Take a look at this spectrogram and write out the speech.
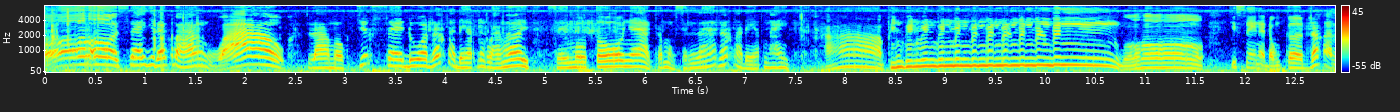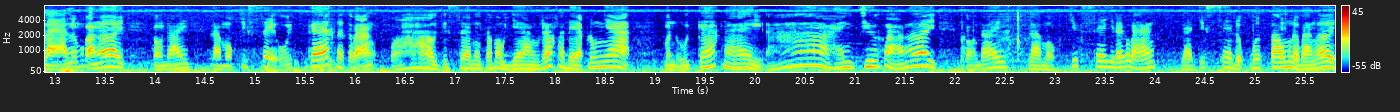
Oh, xe gì đó các bạn? Wow Là một chiếc xe đua rất là đẹp các bạn ơi. Xe mô tô nha Có màu xanh lá rất là đẹp này. À Pin pin pin pin pin pin pin pin pin pin pin. Wow. Chiếc xe này động cơ rất là lạ luôn các bạn ơi. Còn đây là một chiếc xe ủi cát nè các bạn. Wow chiếc xe này có màu vàng rất là đẹp luôn nha. Mình ủi cát này. À hay chưa các bạn ơi? Còn đây là một chiếc xe gì đó các bạn? Là chiếc xe đục bê tông nè bạn ơi.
